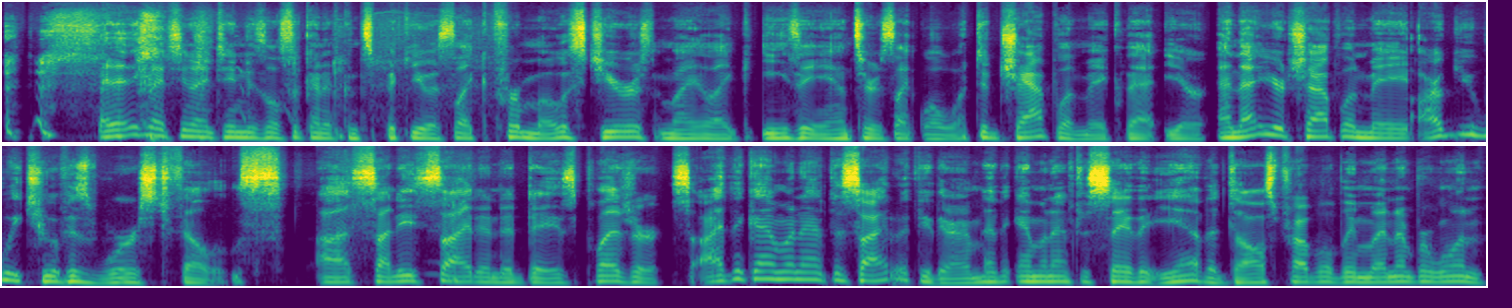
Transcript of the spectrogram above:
and I think 1919 is also kind of conspicuous. Like for most years, my like easy answer is like, well, what did Chaplin make that year? And that year, Chaplin made arguably two of his worst films, uh, Sunnyside and A Day's Pleasure. So I think I'm going to have to side with you there. I think I'm going to have to say that, yeah, The Doll's probably my number one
